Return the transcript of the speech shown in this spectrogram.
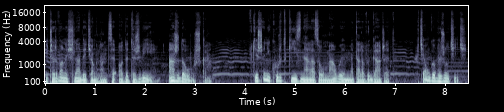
i czerwone ślady ciągnące od drzwi aż do łóżka. W kieszeni kurtki znalazł mały metalowy gadżet. Chciał go wyrzucić.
